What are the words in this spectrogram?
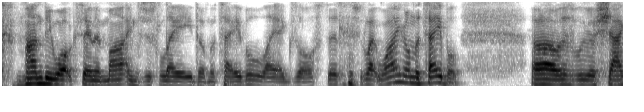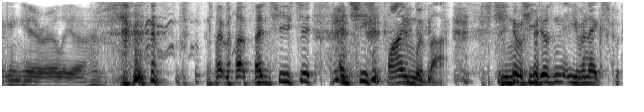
Mandy walks in and Martin's just laid on the table, like exhausted. She's like, "Why are you on the table?" Oh, we were shagging here earlier. Like And she's just and she's fine with that. She, she doesn't even exp-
